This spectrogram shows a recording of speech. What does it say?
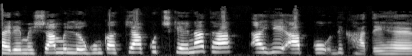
دائرے میں شامل لوگوں کا کیا کچھ کہنا تھا؟ آئیے آپ کو دکھاتے ہیں۔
